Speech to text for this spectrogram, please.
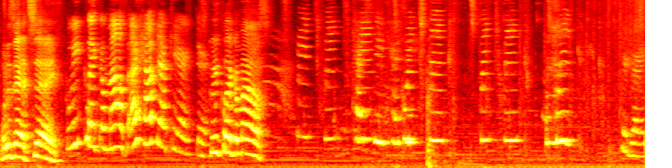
What does that say? Squeak like a mouse. I have that character. Squeak like a mouse. Squeak, squeak, squeak, squeak, squeak, squeak, squeak. Here, guys.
